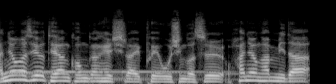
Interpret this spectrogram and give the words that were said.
안녕하세요. 대한건강 헬스라이프에 오신 것을 환영합니다.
